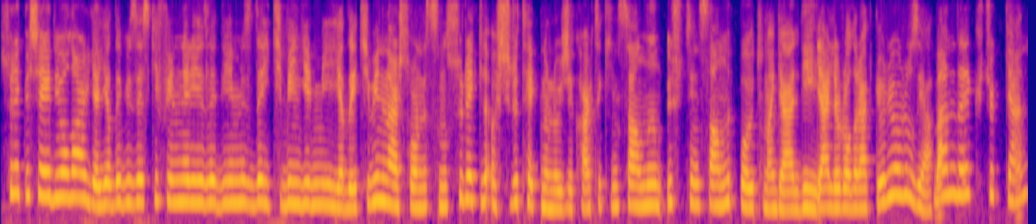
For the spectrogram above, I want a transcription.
Sürekli şey diyorlar ya ya da biz eski filmleri izlediğimizde 2020 ya da 2000'ler sonrasını sürekli aşırı teknolojik artık insanlığın üst insanlık boyutuna geldiği yerler olarak görüyoruz ya. Ben de küçükken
